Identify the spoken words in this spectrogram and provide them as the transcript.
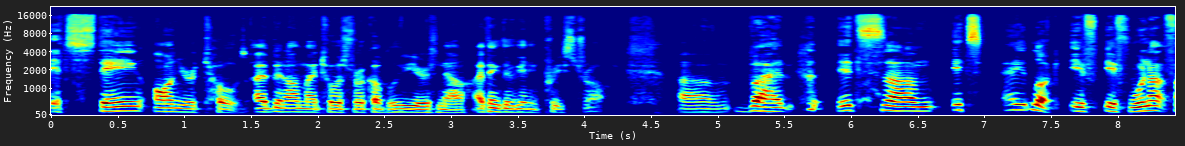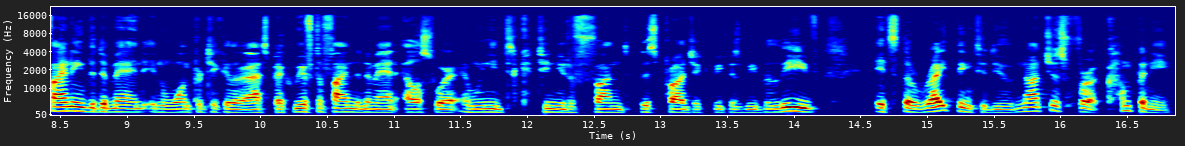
it's staying on your toes. I've been on my toes for a couple of years now. I think they're getting pretty strong. Um, but it's um, it's hey, look, if if we're not finding the demand in one particular aspect, we have to find the demand elsewhere, and we need to continue to fund this project because we believe it's the right thing to do, not just for a company,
